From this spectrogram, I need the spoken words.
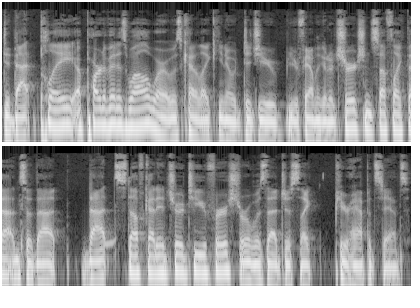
did that play a part of it as well? Where it was kind of like, you know, did you your family go to church and stuff like that, and so that that stuff got intro to you first, or was that just like pure happenstance?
